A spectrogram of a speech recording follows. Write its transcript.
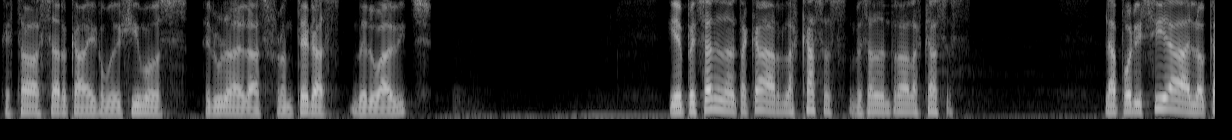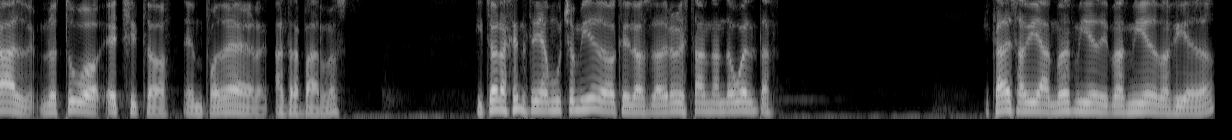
que estaba cerca, ahí, como dijimos, en una de las fronteras de Lubavitch. Y empezaron a atacar las casas, empezaron a entrar a las casas. La policía local no tuvo éxito en poder atraparlos. Y toda la gente tenía mucho miedo que los ladrones estaban dando vueltas. Y cada vez había más miedo y más miedo, más miedo.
